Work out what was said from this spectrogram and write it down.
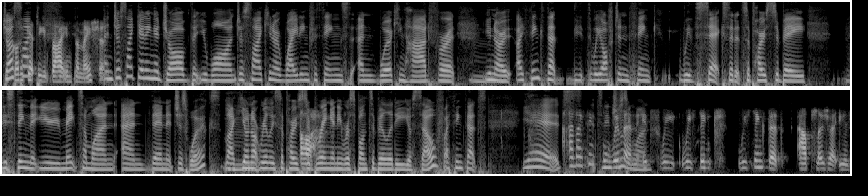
Just you've got to like- get the right information. And just like getting a job that you want, just like, you know, waiting for things and working hard for it, you Mm. know, I think that we often think with sex that it's supposed to be this thing that you meet someone and then it just works. Like you're not really supposed to Ah. bring any responsibility yourself. I think that's, yeah, it's and I think for women, one. it's we we think we think that our pleasure is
